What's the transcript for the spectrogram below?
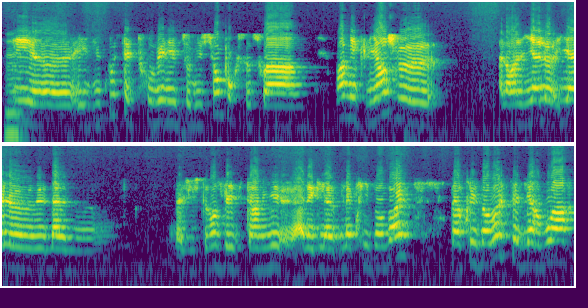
Mm. Et, euh, et du coup, c'est de trouver les solutions pour que ce soit. Moi, mes clients, je veux. Alors, il y a le. Il y a le la... bah, justement, je vais terminer avec la, la prise en vol. La prise en vol, c'est de les revoir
